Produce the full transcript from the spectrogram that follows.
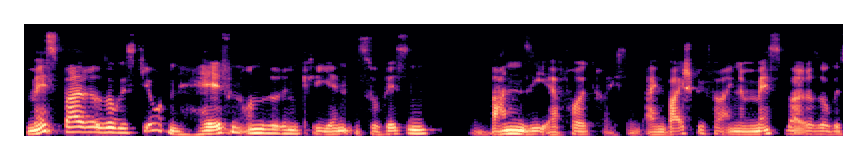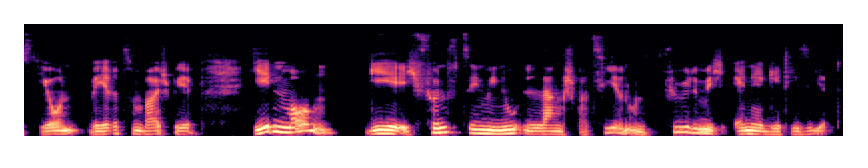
Messbare Suggestionen helfen unseren Klienten zu wissen, wann sie erfolgreich sind. Ein Beispiel für eine messbare Suggestion wäre zum Beispiel, jeden Morgen gehe ich 15 Minuten lang spazieren und fühle mich energetisiert.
